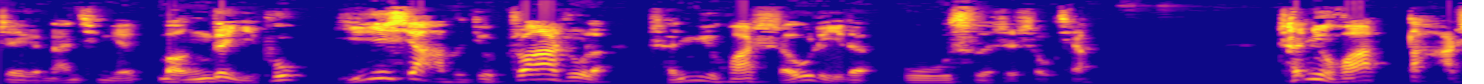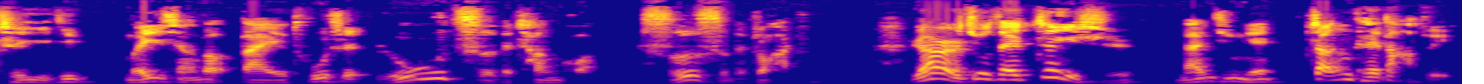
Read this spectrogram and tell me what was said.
这个男青年猛地一扑，一下子就抓住了。陈玉华手里的五四式手枪，陈玉华大吃一惊，没想到歹徒是如此的猖狂，死死的抓住。然而就在这时，男青年张开大嘴，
